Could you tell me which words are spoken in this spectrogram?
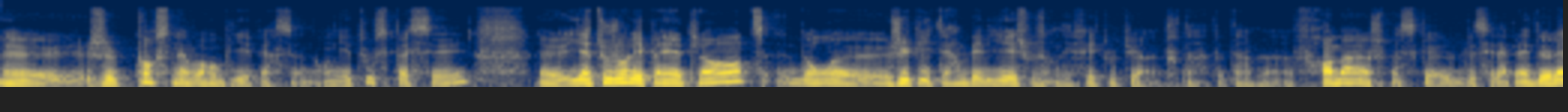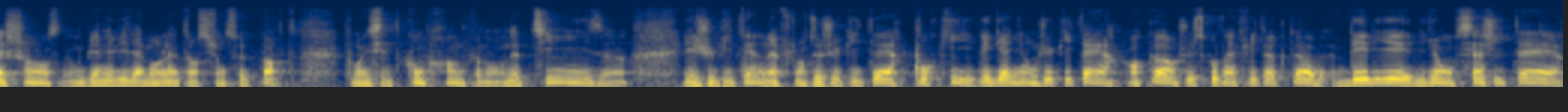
Euh, je pense n'avoir oublié personne. On y est tous passés. Euh, il y a toujours les planètes lentes, dont euh, Jupiter Bélier, je vous en ai fait tout, un, tout, un, tout un, fromage, parce que c'est la planète de la chance. Donc bien évidemment, l'intention se porte pour essayer de comprendre comment on optimise. Hein. Et Jupiter, l'influence de Jupiter, pour qui? Les gagnants de Jupiter, encore jusqu'au 28 octobre. Bélier, Lion, Sagittaire,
